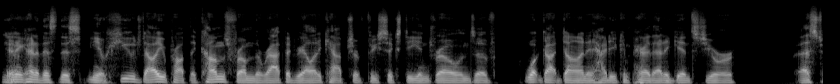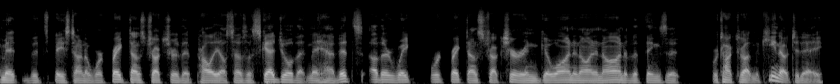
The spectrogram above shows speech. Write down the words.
Yeah. And then kind of this this you know huge value prop that comes from the rapid reality capture of 360 and drones of what got done and how do you compare that against your estimate that's based on a work breakdown structure that probably also has a schedule that may have its other work breakdown structure and go on and on and on of the things that we're talked about in the keynote today.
